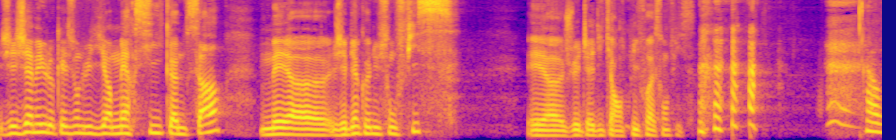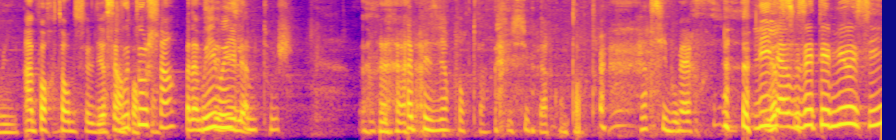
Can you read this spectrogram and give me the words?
jamais eu l'occasion de lui dire merci comme ça, mais euh, j'ai bien connu son fils. Et euh, je lui ai déjà dit 40 000 fois à son fils. Ah oui. Important de se le dire. Ça vous Important. touche, hein, Madame Oui, oui, ça me touche. Très plaisir pour toi. Je suis super contente. Merci beaucoup. Merci. Lila, Merci. vous êtes émue aussi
